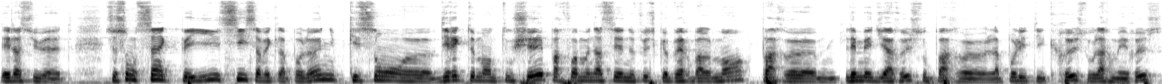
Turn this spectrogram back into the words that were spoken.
et la Suède. Ce sont cinq pays, six avec la Pologne, qui sont euh, directement touchés, parfois menacés ne fût-ce que verbalement, par euh, les médias russes ou par euh, la politique russe ou l'armée russe.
